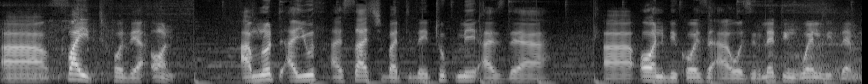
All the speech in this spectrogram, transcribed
uh, fight for their own. I'm not a youth as such, but they took me as their uh, own because I was relating well with them.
